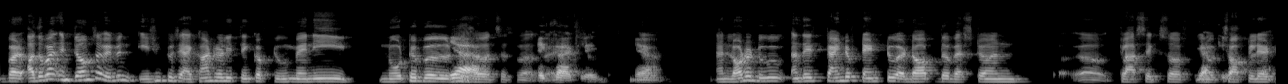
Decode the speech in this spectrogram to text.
but otherwise in terms of even asian cuisine i can't really think of too many notable Yeah, desserts as well right? exactly. So, Yeah. and a lot of do and they kind of tend to adopt the western uh, classics of you know chocolate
